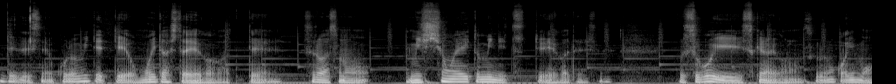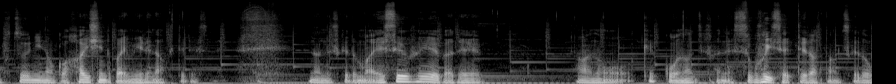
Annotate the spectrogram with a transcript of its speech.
でですね、これを見てて思い出した映画があって、それはその、ミッション8ミニッツっていう映画でですね、これすごい好きな映画なんですけど、なんか今普通になんか配信とかで見れなくてですね、なんですけど、まあ SF 映画で、あの、結構なんですかね、すごい設定だったんですけど、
